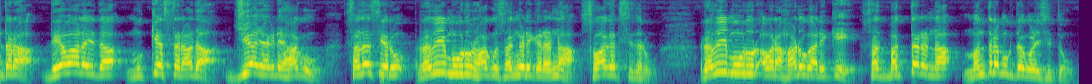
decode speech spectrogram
ನಂತರ ದೇವಾಲಯದ ಮುಖ್ಯಸ್ಥರಾದ ಜಿಯ ಹೆಗಡೆ ಹಾಗೂ ಸದಸ್ಯರು ರವಿ ಮೂರೂರ್ ಹಾಗೂ ಸಂಗಡಿಗರನ್ನು ಸ್ವಾಗತಿಸಿದರು. ರವಿ ಮೂರೂರ್ ಅವರ ಹಾಡುಗಾರಿಕೆ ಸದ್ಭಕ್ತರನ್ನು ಮಂತ್ರಮುಗ್ಧಗೊಳಿಸಿತು.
